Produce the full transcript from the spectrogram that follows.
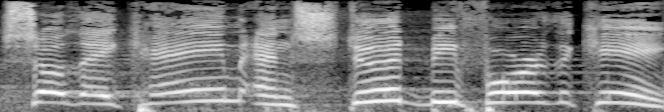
So they came and stood before the king.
